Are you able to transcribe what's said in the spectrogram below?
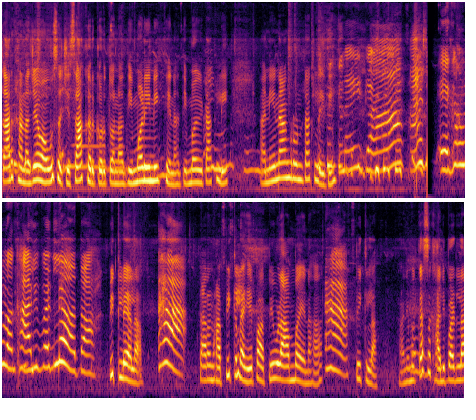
कारखाना जेव्हा ऊसाची साखर करतो ना ती मळी निघते ना ती मळी टाकली. आणि नांगरून टाकली ती. पडला होता पिकल्याला. हा. कारण हा पिकला हे पा पिवळा आंबा आहे ना हा. हा. पिकला. आणि मग कसं खाली पडला?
